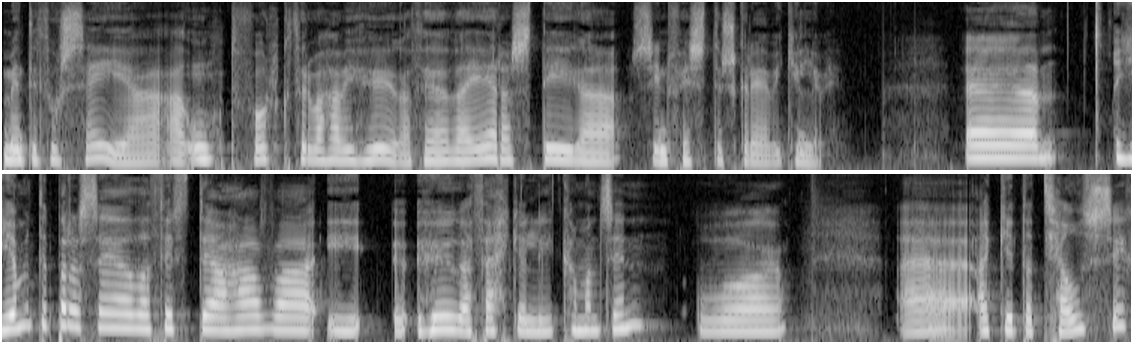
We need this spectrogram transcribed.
myndir þú segja að ungt fólk þurfa að hafa í huga þegar það er að stiga sín fyrstu skref í kynlefi um Ég myndi bara segja að það þurfti að hafa í huga þekkja líkamann sinn og uh, að geta tjáð sig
